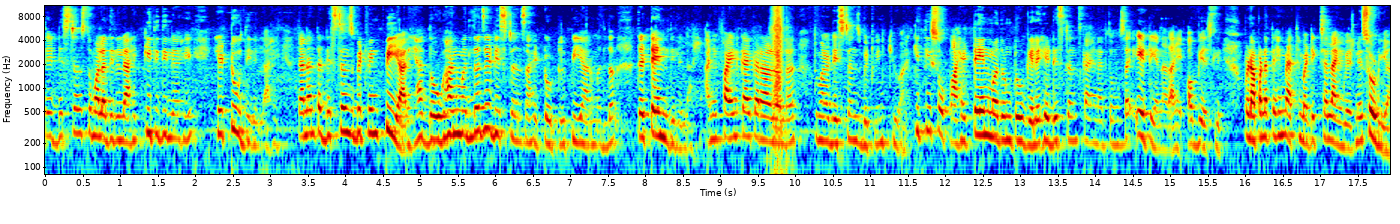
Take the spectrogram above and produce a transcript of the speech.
ते डिस्टन्स तुम्हाला दिलेलं आहे. किती दिले आहे? हे टू दिलेलं आहे. त्यानंतर डिस्टन्स बिटवीन पी आर ह्या दोघांमधलं जे डिस्टन्स आहे टोटल पी आरमधलं ते टेन दिलेलं आहे. आणि फाईंड काय करावं लागलं? तुम्हाला डिस्टन्स बिटवीन क्यू आर किती सोपं आहे. टेनमधून टू गेले. हे डिस्टन्स काय येणार? तुमचं एट येणार आहे ऑब्वियसली पण आपण आता हे मॅथमॅटिकच्या लँग्वेजने सोडूया.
